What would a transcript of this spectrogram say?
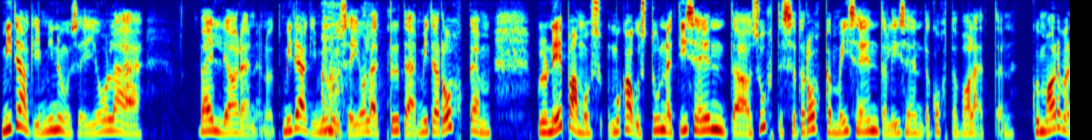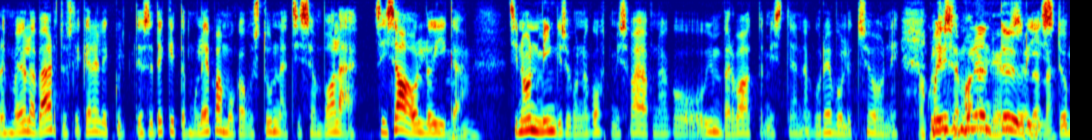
midagi minus ei ole välja arenenud, midagi minus ei ole tõde, mida rohkem mul on ebamugavustunnet iseenda suhtes, seda rohkem ma iseendale iseenda kohta valetan. kui ma arvan, et ma ei ole väärtuslik järelikult ja see tekitab mulle ebamugavustunnet, siis see on vale, see ei saa olla õige mm. -hmm siin on mingisugune koht, mis vajab nagu ümbervaatamist ja nagu revolutsiooni. mul olnud tööriistu.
